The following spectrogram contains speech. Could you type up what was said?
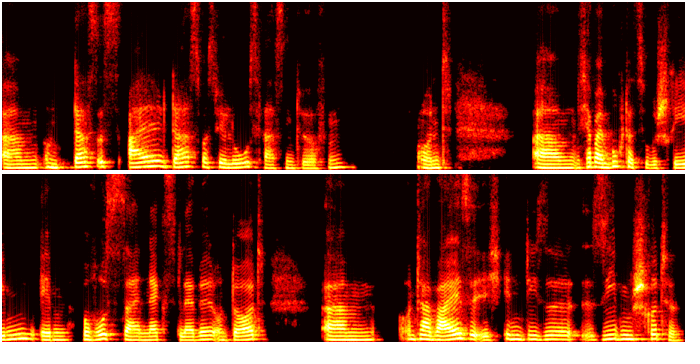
Ähm, und das ist all das, was wir loslassen dürfen. Und ähm, ich habe ein Buch dazu geschrieben, eben Bewusstsein Next Level, und dort ähm, unterweise ich in diese sieben Schritte.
